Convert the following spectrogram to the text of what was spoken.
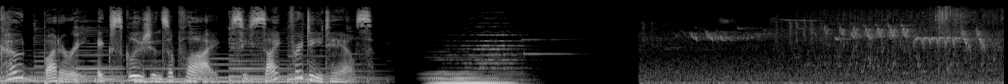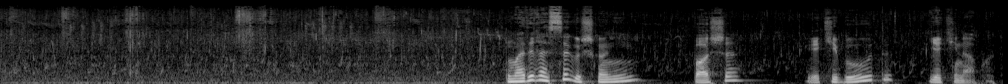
Code BUTTERY. Exclusions apply. See site for details. اومدی قصه گوش کنی؟ باشه یکی بود یکی نبود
